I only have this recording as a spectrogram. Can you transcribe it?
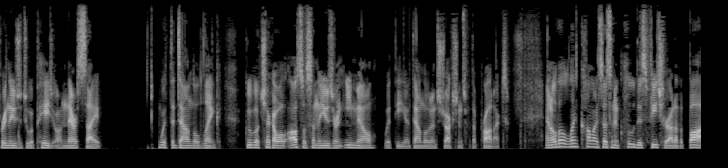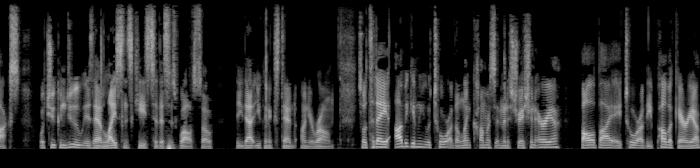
bring the user to a page on their site with the download link. Google Checkout will also send the user an email with the uh, download instructions for the product. And although LinqCommerce doesn't include this feature out of the box, what you can do is add license keys to this as well. So that you can extend on your own. So today I'll be giving you a tour of the LinqCommerce administration area, followed by a tour of the public area.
